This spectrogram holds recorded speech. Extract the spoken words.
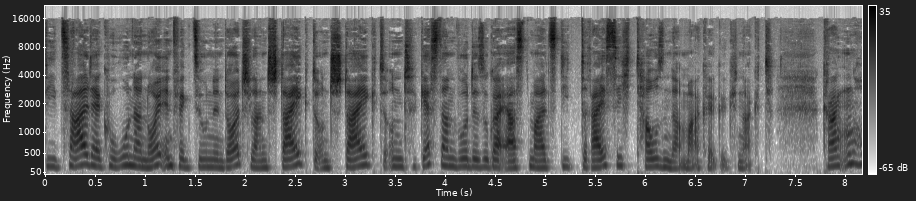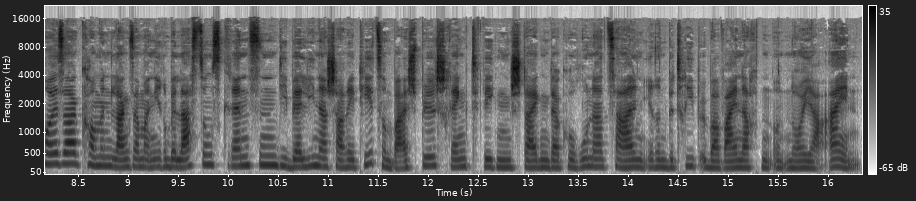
Die Zahl der Corona-Neuinfektionen in Deutschland steigt und steigt und gestern wurde sogar erstmals die 30.000er-Marke geknackt. Krankenhäuser kommen langsam an ihre Belastungsgrenzen. Die Berliner Charité zum Beispiel schränkt wegen steigender Corona-Zahlen ihren Betrieb über Weihnachten und Neujahr ein.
